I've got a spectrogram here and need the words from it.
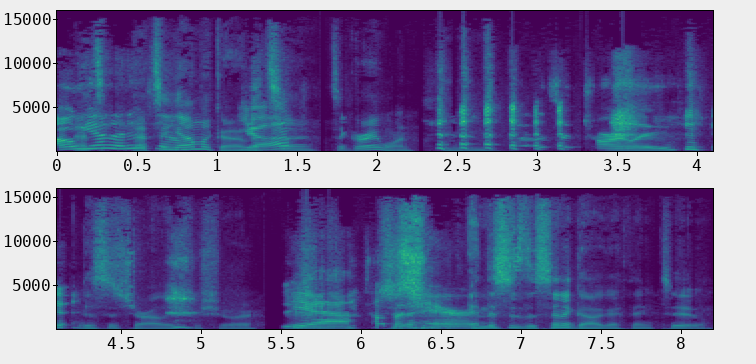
Oh That's- yeah, that is. that's a yarmulke. Yeah. That's a, it's a gray one. Mm, That's a Charlie. this is Charlie for sure. Yeah, you can tell the the hair. And this is the synagogue, I think, too.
